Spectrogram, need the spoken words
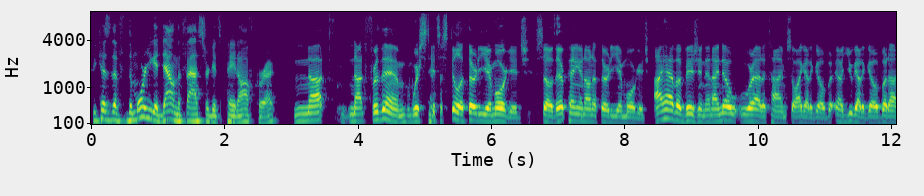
because the the more you get down, the faster it gets paid off, correct? Not not for them. We're it's a, still a 30 year mortgage, so they're paying on a 30 year mortgage. I have a vision, and I know we're out of time, so I got to go. But uh, you got to go. But uh,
